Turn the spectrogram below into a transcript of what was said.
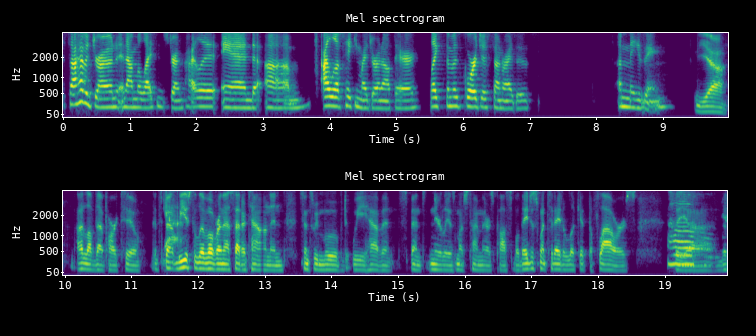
so I have a drone and I'm a licensed drone pilot, and um, I love taking my drone out there. Like the most gorgeous sunrises. Amazing. Yeah, I love that park too. It's yeah. been we used to live over on that side of town, and since we moved, we haven't spent nearly as much time there as possible. They just went today to look at the flowers, oh, the uh, the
